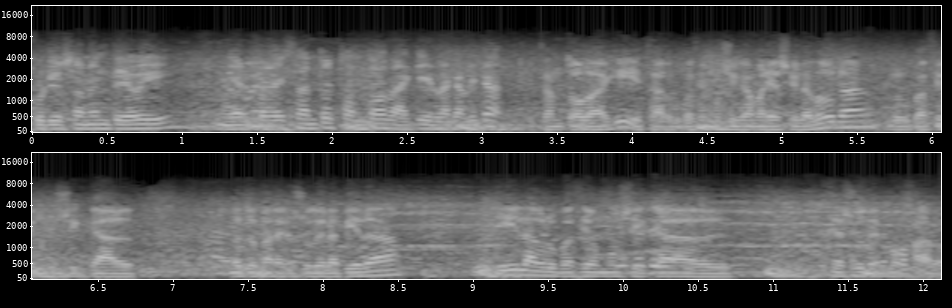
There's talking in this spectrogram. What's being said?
curiosamente hoy, miércoles santo, están todas aquí en la capital. Están todas aquí. Está la agrupación musical María Soledora, la agrupación musical Nuestro Padre Jesús de la Piedad y la agrupación musical Jesús Despojado.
